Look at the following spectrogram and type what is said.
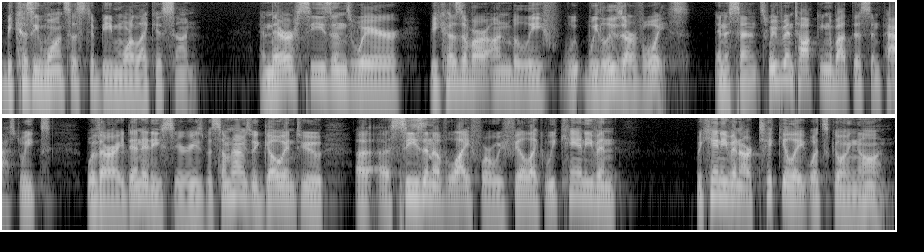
because he wants us to be more like his son. And there are seasons where because of our unbelief, we, lose our voice, in a sense. We've been talking about this in past weeks with our identity series, but sometimes we go into a, a season of life where we feel like we can't even, we can't even articulate what's going on.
